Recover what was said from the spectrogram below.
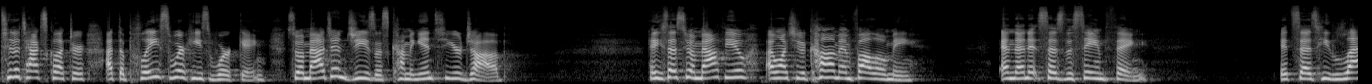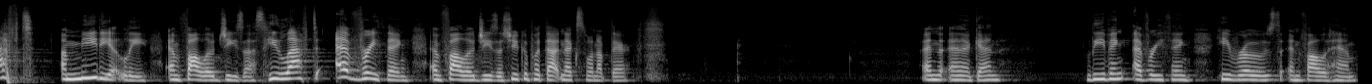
to the tax collector at the place where he's working. So imagine Jesus coming into your job, and he says to him, Matthew, I want you to come and follow me. And then it says the same thing. It says he left immediately and followed Jesus. He left everything and followed Jesus. You could put that next one up there. And, and again, leaving everything, he rose and followed him.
